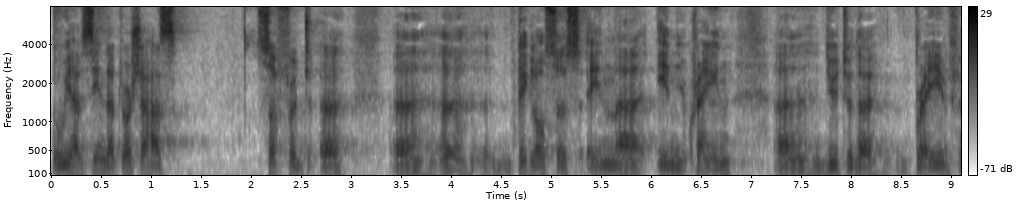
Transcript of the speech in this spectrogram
We have seen that Russia has suffered uh, uh, uh, big losses in, in Ukraine due to the brave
